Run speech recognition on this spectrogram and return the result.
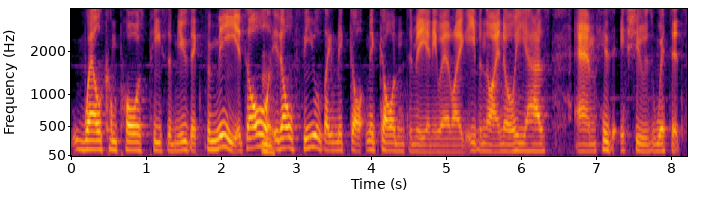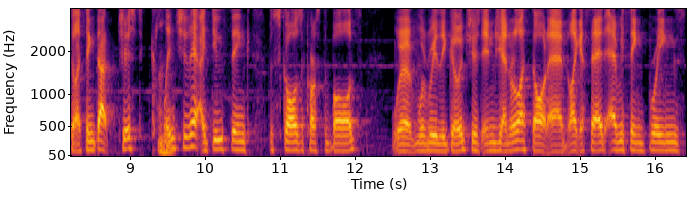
well composed piece of music. For me, it's all it all feels like Mick, Go- Mick Gordon to me anyway. Like even though I know he has um, his issues with it, so I think that just clinches it. I do think the scores across the boards. Were, were really good just in general. I thought, um, like I said, everything brings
